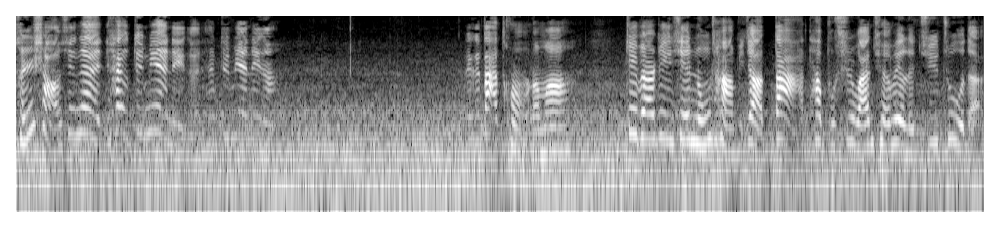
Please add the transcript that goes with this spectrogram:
很少。现在还有对面那个，你看对面那个。那个大桶的吗？这边这些农场比较大，它不是完全为了居住的。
